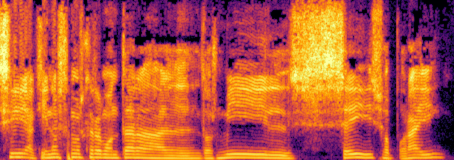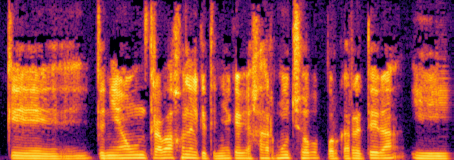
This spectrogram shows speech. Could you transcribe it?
Sí, aquí nos tenemos que remontar al 2006 o por ahí, que tenía un trabajo en el que tenía que viajar mucho por carretera y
